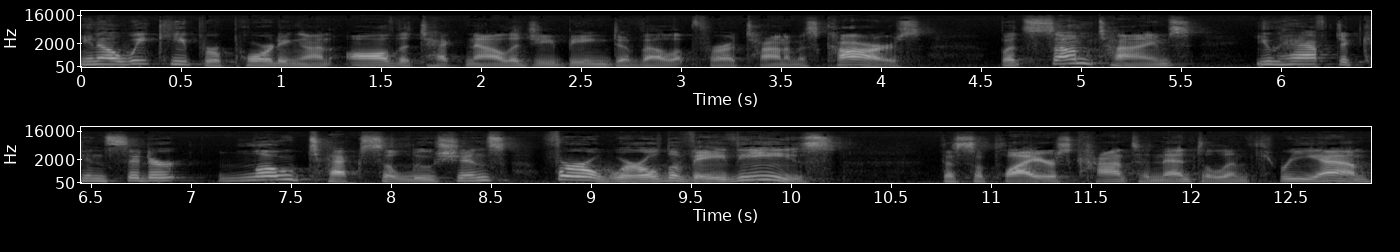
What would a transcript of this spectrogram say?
You know, we keep reporting on all the technology being developed for autonomous cars, but sometimes you have to consider low tech solutions for a world of AVs. The suppliers Continental and 3M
